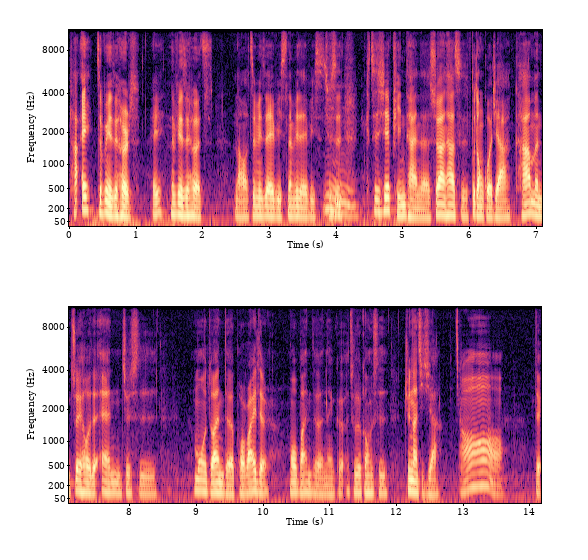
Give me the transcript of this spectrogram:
他哎这边也是 Hertz，哎那边是 Hertz，然后这边是 Avis，那边是 Avis，就是这些平台呢，虽然它是不同国家，他们最后的 N 就是末端的 Provider，末端的那个租车公司就那几家。哦，对，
